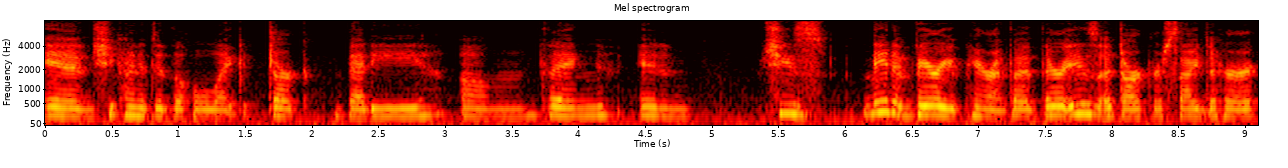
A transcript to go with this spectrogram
and she kind of did the whole like dark Betty um thing, and she's made it very apparent that there is a darker side to her,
